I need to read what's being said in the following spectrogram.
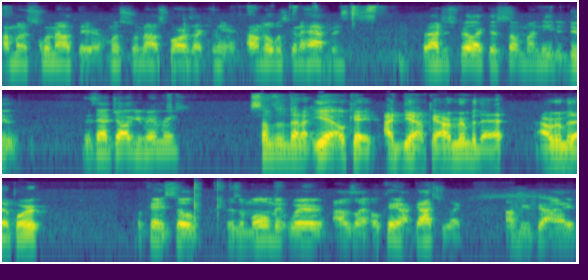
I'm gonna swim out there. I'm gonna swim out as far as I can. I don't know what's gonna happen, but I just feel like there's something I need to do." Does that jog your memory? Something that I yeah, okay. I yeah, okay, I remember that. I remember that part. Okay, so there's a moment where I was like, "Okay, I got you. Like, I'm your guy.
